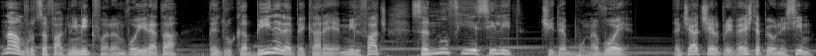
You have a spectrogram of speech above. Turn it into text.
n-am vrut să fac nimic fără învoirea ta, pentru că binele pe care mi-l faci să nu fie silit, ci de bună voie. În ceea ce îl privește pe Onisim,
